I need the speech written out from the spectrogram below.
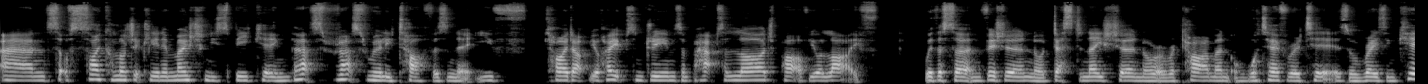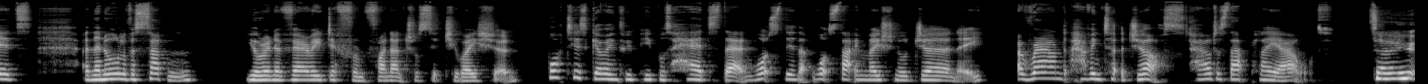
and sort of psychologically and emotionally speaking, that's that's really tough, isn't it? You've tied up your hopes and dreams and perhaps a large part of your life with a certain vision or destination or a retirement or whatever it is, or raising kids. And then all of a sudden, you're in a very different financial situation. What is going through people's heads then? What's the, what's that emotional journey around having to adjust? How does that play out? So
